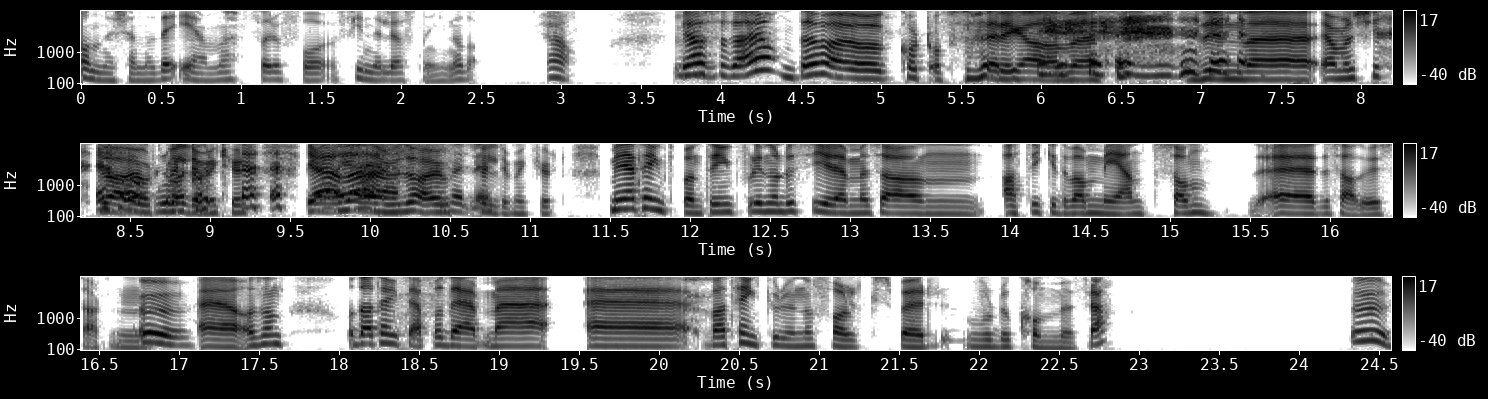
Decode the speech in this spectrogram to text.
anerkjenne det ene for å få, finne løsningene, da. Ja. Ja, se der, ja. Det var jo kort oppsummering av eh, din uh, Ja, men shit, du har gjort veldig mye kult. Ja, nei, men du har gjort veldig mye kult. Men jeg tenkte på en ting, fordi når du sier det med sånn at ikke det var ment sånn, uh, det sa du i starten, mm. og sånt, og da tenkte jeg på det med Hva tenker du når folk spør hvor du kommer fra? Mm.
